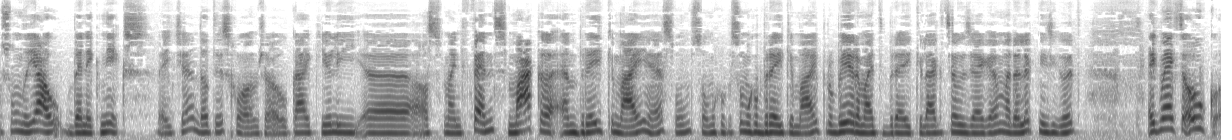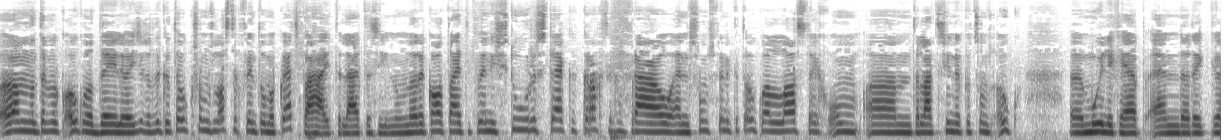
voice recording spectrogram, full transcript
zonder jou ben ik niks. Weet je, dat is gewoon zo. Kijk, jullie uh, als mijn fans maken en breken mij. Hè, soms. Sommigen sommige breken mij, proberen mij te breken, laat ik het zo zeggen. Maar dat lukt niet zo goed. Ik merkte ook, um, dat heb ik ook wel delen, weet je, dat ik het ook soms lastig vind om mijn kwetsbaarheid te laten zien. Omdat ik altijd, ik ben die stoere, sterke, krachtige vrouw. En soms vind ik het ook wel lastig om um, te laten zien dat ik het soms ook uh, moeilijk heb. En dat ik uh,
